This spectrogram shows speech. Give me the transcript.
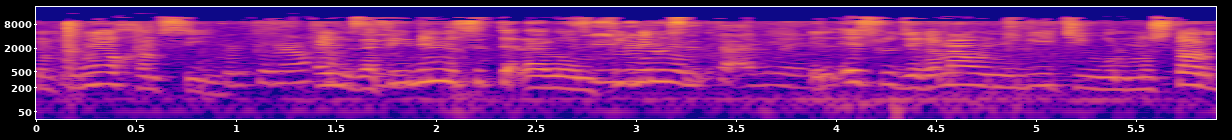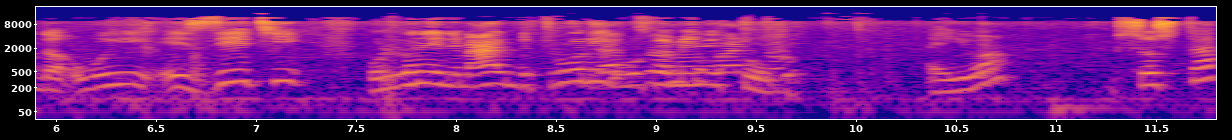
350 350 حلو ده في منه ست الالوان في منه ست ألوان. الأسود يا جماعة والنبيتي والمستردة والزيتي واللون اللي معاه البترولي وكمان. التوبي أيوه. سوسته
